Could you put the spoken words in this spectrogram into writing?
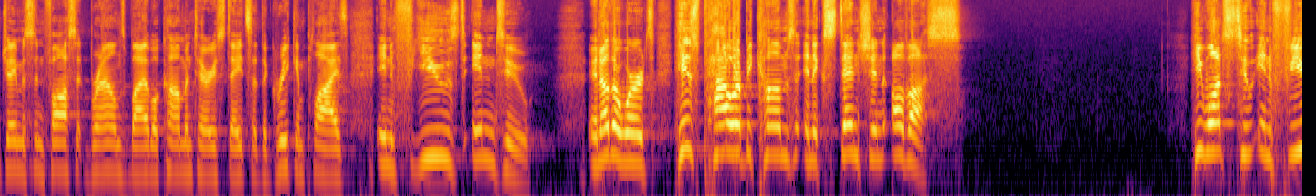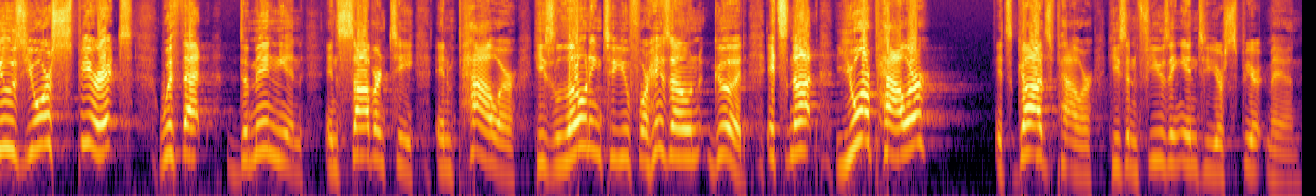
Jamieson Fausset Brown's Bible commentary states that the Greek implies infused into. In other words, his power becomes an extension of us. He wants to infuse your spirit with that dominion and sovereignty and power. He's loaning to you for his own good. It's not your power, it's God's power He's infusing into your spirit man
